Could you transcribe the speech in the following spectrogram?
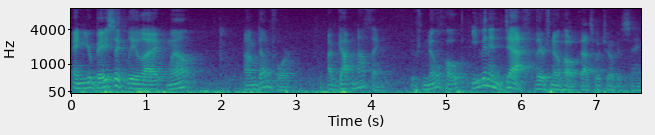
and you're basically like, well, I'm done for. I've got nothing. There's no hope. Even in death, there's no hope. That's what Job is saying.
